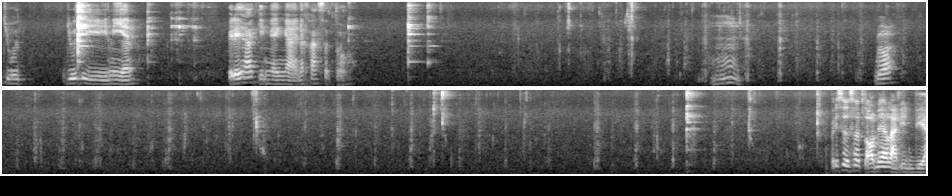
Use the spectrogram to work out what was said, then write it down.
อยู่อยู่ดีเนียนไปได้ห้ากินง่ายๆนะคะสตอ อืม เดี๋ยวไปซื้อสตอมาจากร้านอินเดีย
